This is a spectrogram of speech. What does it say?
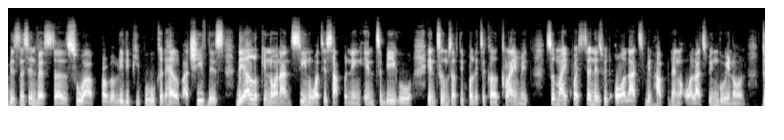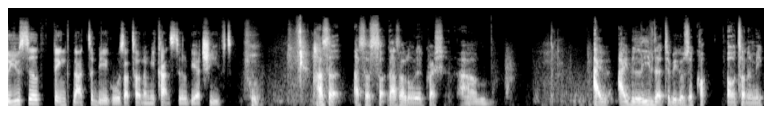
business investors, who are probably the people who could help achieve this, they are looking on and seeing what is happening in Tobago in terms of the political climate. So my question is, with all that's been happening and all that's been going on, do you still think that Tobago's autonomy can still be achieved? Hmm. That's a that's a that's a loaded question. Um, I I believe that Tobago's autonomy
